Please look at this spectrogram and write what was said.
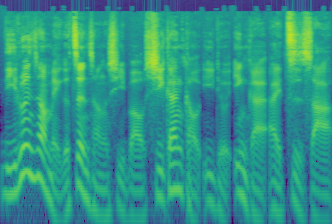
理论上每个正常细胞，洗干搞一流应该爱自杀，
